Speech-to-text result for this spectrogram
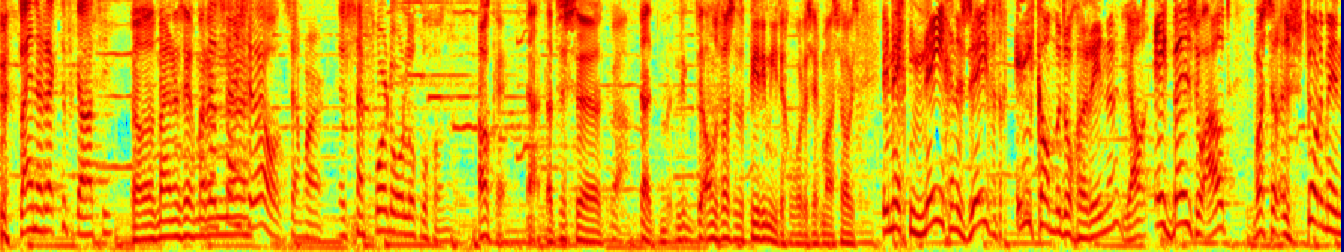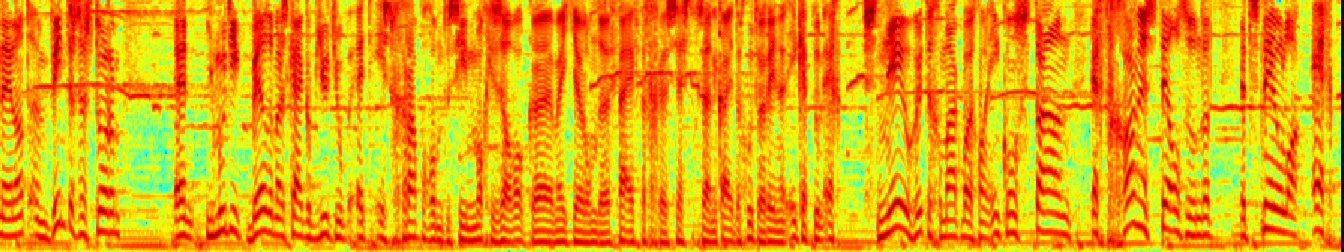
eh, kleine rectificatie. wel, dat is bijna zeg maar Maar dat een... zijn ze wel, zeg maar. Ze zijn voor de oorlog begonnen. Oké, ja, dat is... eh, Ja. ja, anders was het een piramide geworden, zeg maar, zoiets. In 1979, ik kan me nog herinneren... Ja, want ik ben zo oud, was er een storm in Nederland. Een winterse storm. En je moet die beelden maar eens kijken op YouTube. Het is grappig om te zien. Mocht je zelf ook eh, een beetje rond de 50, eh, 60 zijn... dan kan je het goed herinneren. Ik heb toen echt sneeuwhutten gemaakt... waar je gewoon in kon staan. Echt gangenstelsels, omdat het sneeuw lag echt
